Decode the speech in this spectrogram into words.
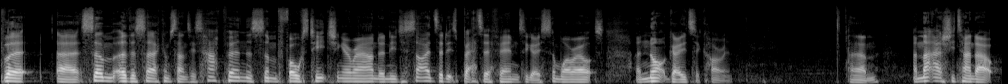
but uh, some other circumstances happen, there's some false teaching around, and he decides that it's better for him to go somewhere else and not go to Corinth. Um, and that actually turned out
